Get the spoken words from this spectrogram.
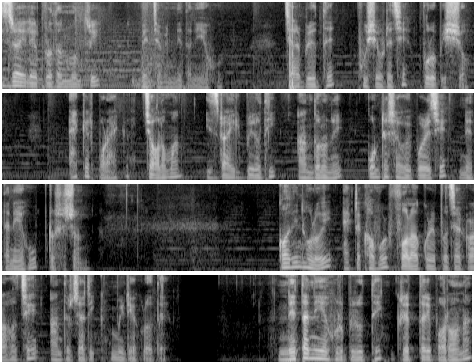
ইসরায়েলের প্রধানমন্ত্রী বেঞ্জামিন নেতানিয়াহু, যার বিরুদ্ধে ফুসে উঠেছে পুরো বিশ্ব। একের পর এক চলমান ইসরায়েল বিরোধী আন্দোলনে কোণঠাসা হয়ে পড়েছে নেতানিয়াহু প্রশাসন। কদিন হলোই একটা খবর ফলো করে প্রচার করা হচ্ছে আন্তর্জাতিক মিডিয়াগুলোতে। নেতানিয়াহুর বিরুদ্ধে গ্রেপ্তারি পরোয়ানা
